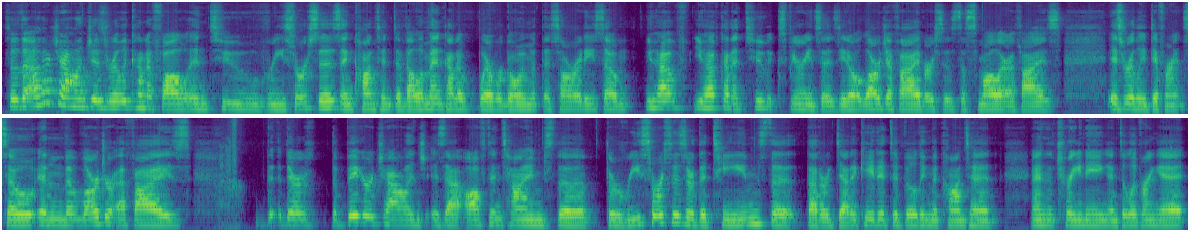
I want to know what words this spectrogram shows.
So the other challenges really kind of fall into resources and content development kind of where we're going with this already. So you have you have kind of two experiences you know a large fi versus the smaller fis is really different. So in the larger fis there's the bigger challenge is that oftentimes the the resources or the teams that that are dedicated to building the content and the training and delivering it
